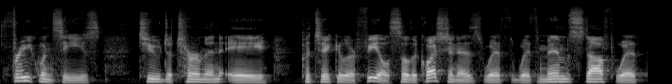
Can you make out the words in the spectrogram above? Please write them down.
frequencies to determine a particular feel. So the question is with with MIMS stuff, with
